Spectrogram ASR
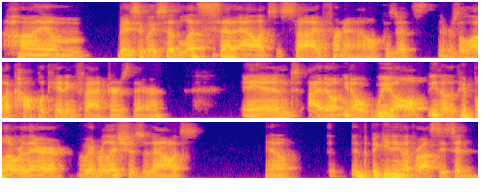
Chaim basically said, let's set Alex aside for now because it's there's a lot of complicating factors there. And I don't, you know, we all, you know, the people that were there who had relationships with Alex, you know, at the beginning of the process, he said,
